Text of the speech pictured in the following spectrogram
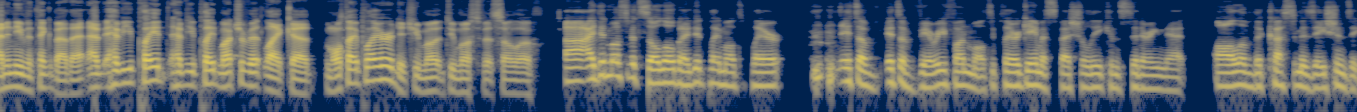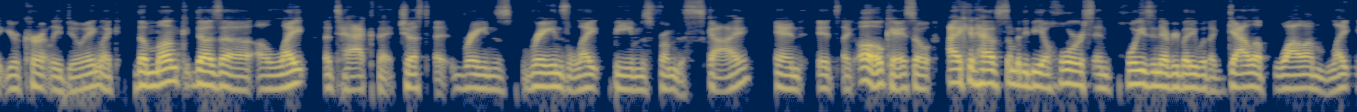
I didn't even think about that. Have, have you played? Have you played much of it like uh, multiplayer? Or did you mo- do most of it solo? Uh, I did most of it solo, but I did play multiplayer. it's a it's a very fun multiplayer game, especially considering that all of the customizations that you're currently doing. Like the monk does a, a light attack that just uh, rains rains light beams from the sky. And it's like, oh, okay. So I could have somebody be a horse and poison everybody with a gallop while I'm light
